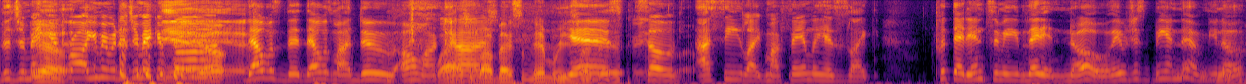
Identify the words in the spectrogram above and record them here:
The Jamaican Yeah. frog. You remember the Jamaican Yeah, frog? yeah, That was the that was my dude. Oh my Wow, she brought back some memories yes. right there. So I see like my family has like put that into me. They didn't know. They were just being them, you Yeah. know.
